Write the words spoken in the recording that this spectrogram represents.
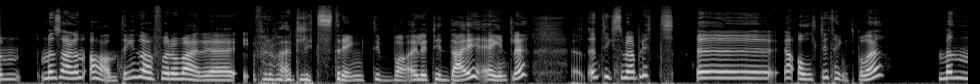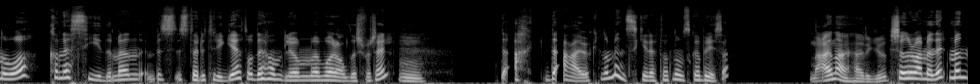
Um, men så er det en annen ting, da, for å være, for å være litt streng til, ba, eller til deg, egentlig. En ting som jeg har blitt uh, Jeg har alltid tenkt på det. Men nå kan jeg si det med en større trygghet, og det handler jo om vår aldersforskjell. Mm. Det er, det er jo ikke noe menneskerett at noen skal bry seg. Nei, nei, herregud. Skjønner du hva jeg mener? Men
